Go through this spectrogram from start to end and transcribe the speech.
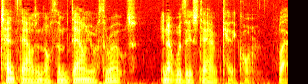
10,000 of them down your throat. Enough with this damn candy corn. Blah.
